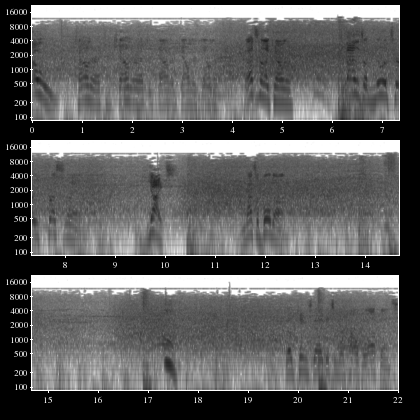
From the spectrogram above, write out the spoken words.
Oh! Counter after counter after counter, counter, counter. That's not a counter. That is a military press slam. Yikes. And that's a bulldog. Doug King's got to get some more powerful offense.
